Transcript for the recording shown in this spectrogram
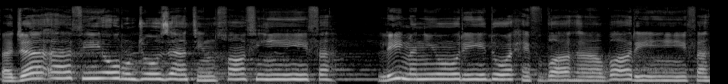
فجاء في أرجوزة خفيفة لمن يريد حفظها ظريفة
